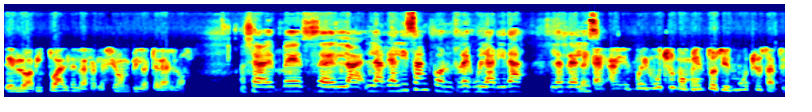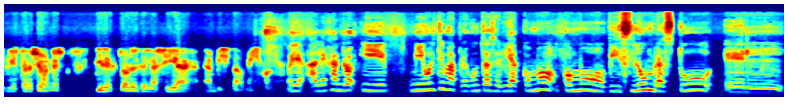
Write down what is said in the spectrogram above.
de lo habitual de la relación bilateral, ¿no? O sea, ves, eh, la, la realizan con regularidad las realizan. Hay, hay, en muchos momentos y en muchas administraciones, directores de la CIA han visitado México. Oye, Alejandro, y mi última pregunta sería, ¿cómo, cómo vislumbras tú el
